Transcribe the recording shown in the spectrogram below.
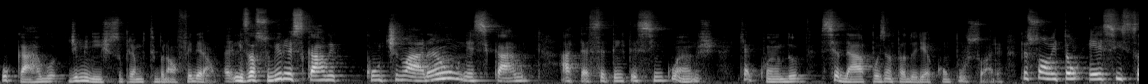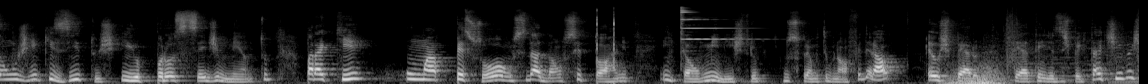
o cargo de ministro do Supremo Tribunal Federal. Eles assumiram esse cargo e continuarão nesse cargo até 75 anos, que é quando se dá a aposentadoria compulsória. Pessoal, então esses são os requisitos e o procedimento para que uma pessoa, um cidadão, se torne então ministro do Supremo Tribunal Federal eu espero ter atendido as expectativas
